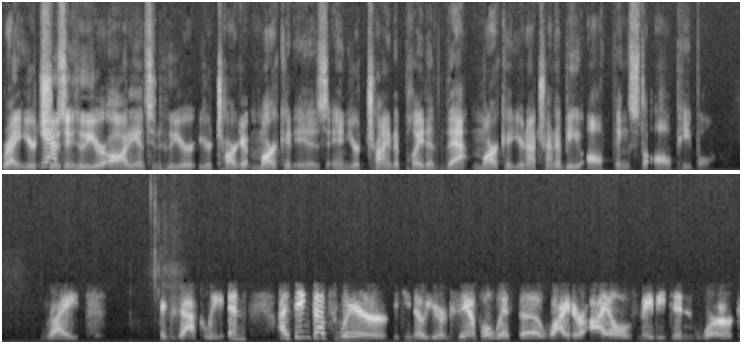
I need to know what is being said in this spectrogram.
right. You're yeah. choosing who your audience and who your, your target market is, and you're trying to play to that market. You're not trying to be all things to all people. Right. Exactly. And I think that's where, you know, your example with the wider aisles maybe didn't work.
